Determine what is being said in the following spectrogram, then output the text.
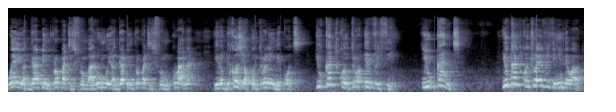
Where you are grabbing properties from Balungu, you are grabbing properties from Kubana, you know, because you are controlling the courts. You can't control everything. You can't. You can't control everything in the world.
